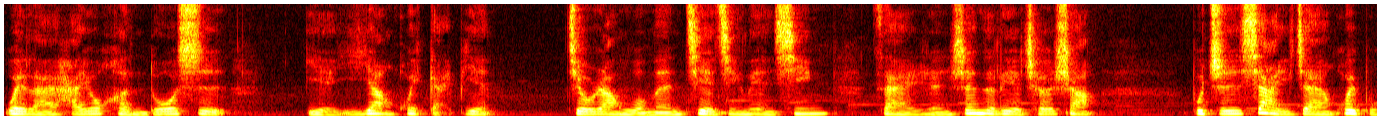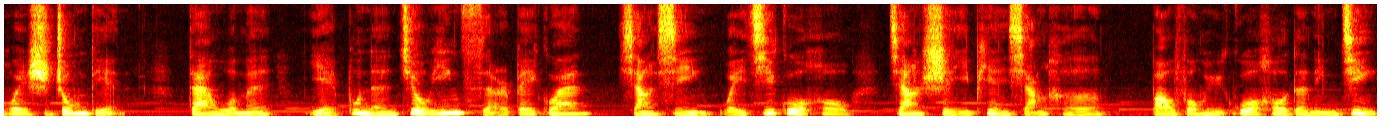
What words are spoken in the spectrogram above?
未来还有很多事也一样会改变。就让我们借镜练心，在人生的列车上，不知下一站会不会是终点，但我们也不能就因此而悲观。相信危机过后将是一片祥和，暴风雨过后的宁静，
